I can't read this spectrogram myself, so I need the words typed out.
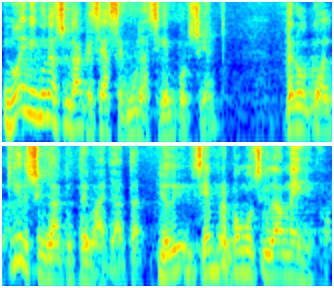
no hay ninguna ciudad que sea segura 100%, pero cualquier ciudad que usted vaya, yo siempre pongo Ciudad México,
